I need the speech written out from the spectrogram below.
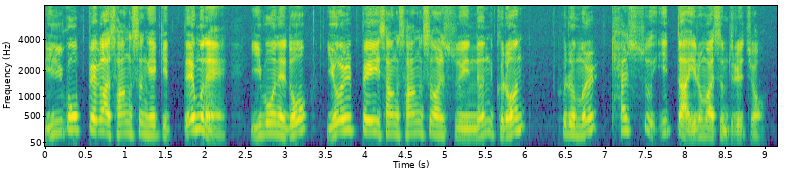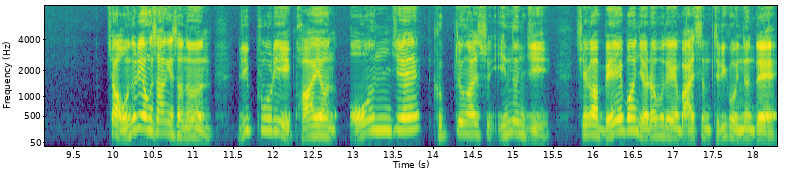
7배가 상승했기 때문에 이번에도 10배 이상 상승할 수 있는 그런 흐름을 탈 수 있다. 이런 말씀 드렸죠. 자, 오늘의 영상에서는 리플이 과연 언제 급등할 수 있는지 제가 매번 여러분에게 말씀드리고 있는데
